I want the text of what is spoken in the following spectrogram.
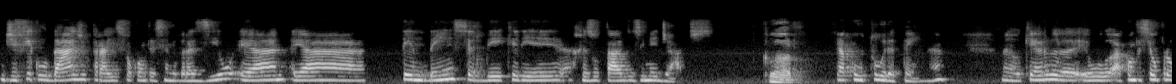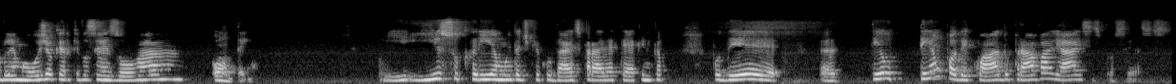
dificuldade para isso acontecer no Brasil é a, é a tendência de querer resultados imediatos. Claro. Que a cultura tem, né? Não, eu quero, eu, aconteceu o problema hoje, eu quero que você resolva ontem. E, e isso cria muita dificuldade para a área técnica poder ter o tempo adequado para avaliar esses processos.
